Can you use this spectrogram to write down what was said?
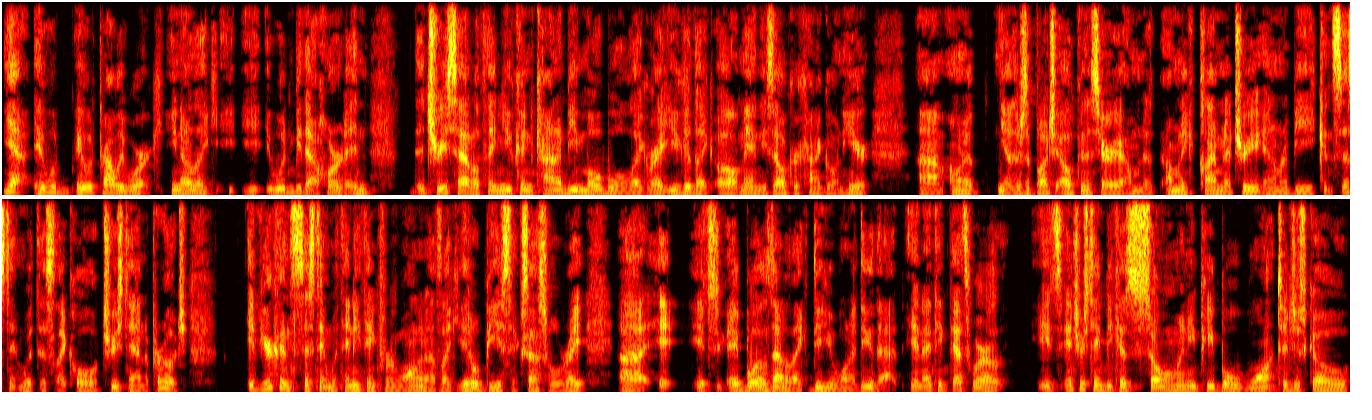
yeah, it would, it would probably work. You know, like it, it wouldn't be that hard. And the tree saddle thing, you can kind of be mobile. Like, right. You could like, oh man, these elk are kind of going here. Um, I'm going to, you know, there's a bunch of elk in this area. I'm to, I'm going to climb in a tree and I'm going to be consistent with this like whole tree stand approach if you're consistent with anything for long enough, like it'll be successful, right? Uh, it, it's it boils down to like, do you want to do that? And I think that's where it's interesting because so many people want to just go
